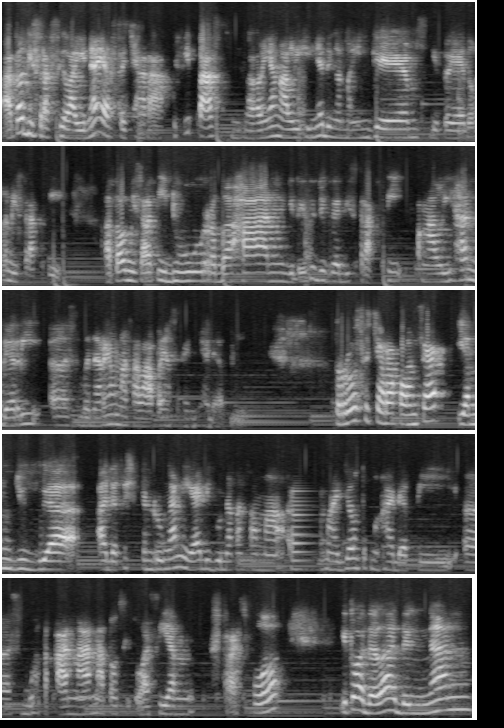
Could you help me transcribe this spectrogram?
Atau distraksi lainnya ya secara aktivitas misalnya ngalihinnya dengan main games gitu ya itu kan distraksi. Atau misalnya tidur rebahan gitu itu juga distraksi pengalihan dari uh, sebenarnya masalah apa yang sedang dihadapi Terus secara konsep yang juga ada kecenderungan ya digunakan sama remaja untuk menghadapi uh, sebuah tekanan atau situasi yang stressful itu adalah dengan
